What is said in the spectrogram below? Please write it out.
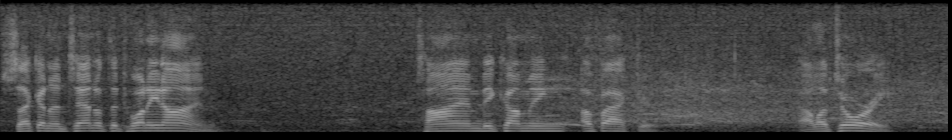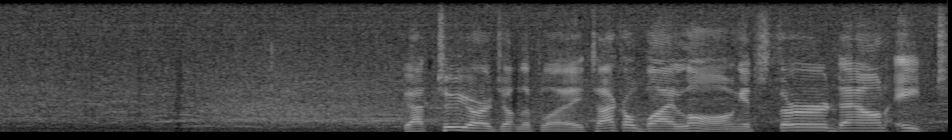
Second and 10 at the 29. Time becoming a factor. Alatorre. Got two yards on the play. Tackled by Long. It's third down, eight.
